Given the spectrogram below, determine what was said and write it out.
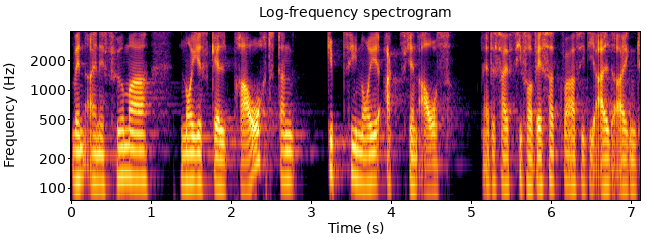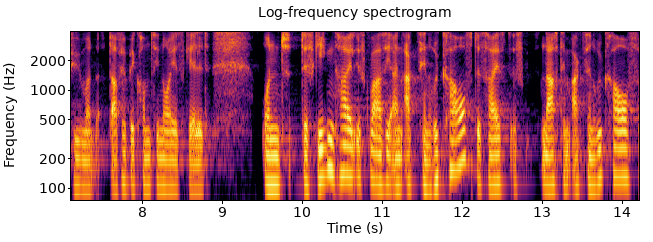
wenn eine Firma neues Geld braucht, dann gibt sie neue Aktien aus. Ja, das heißt, sie verwässert quasi die Alteigentümer, dafür bekommt sie neues Geld. Und das Gegenteil ist quasi ein Aktienrückkauf. Das heißt, es, nach dem Aktienrückkauf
